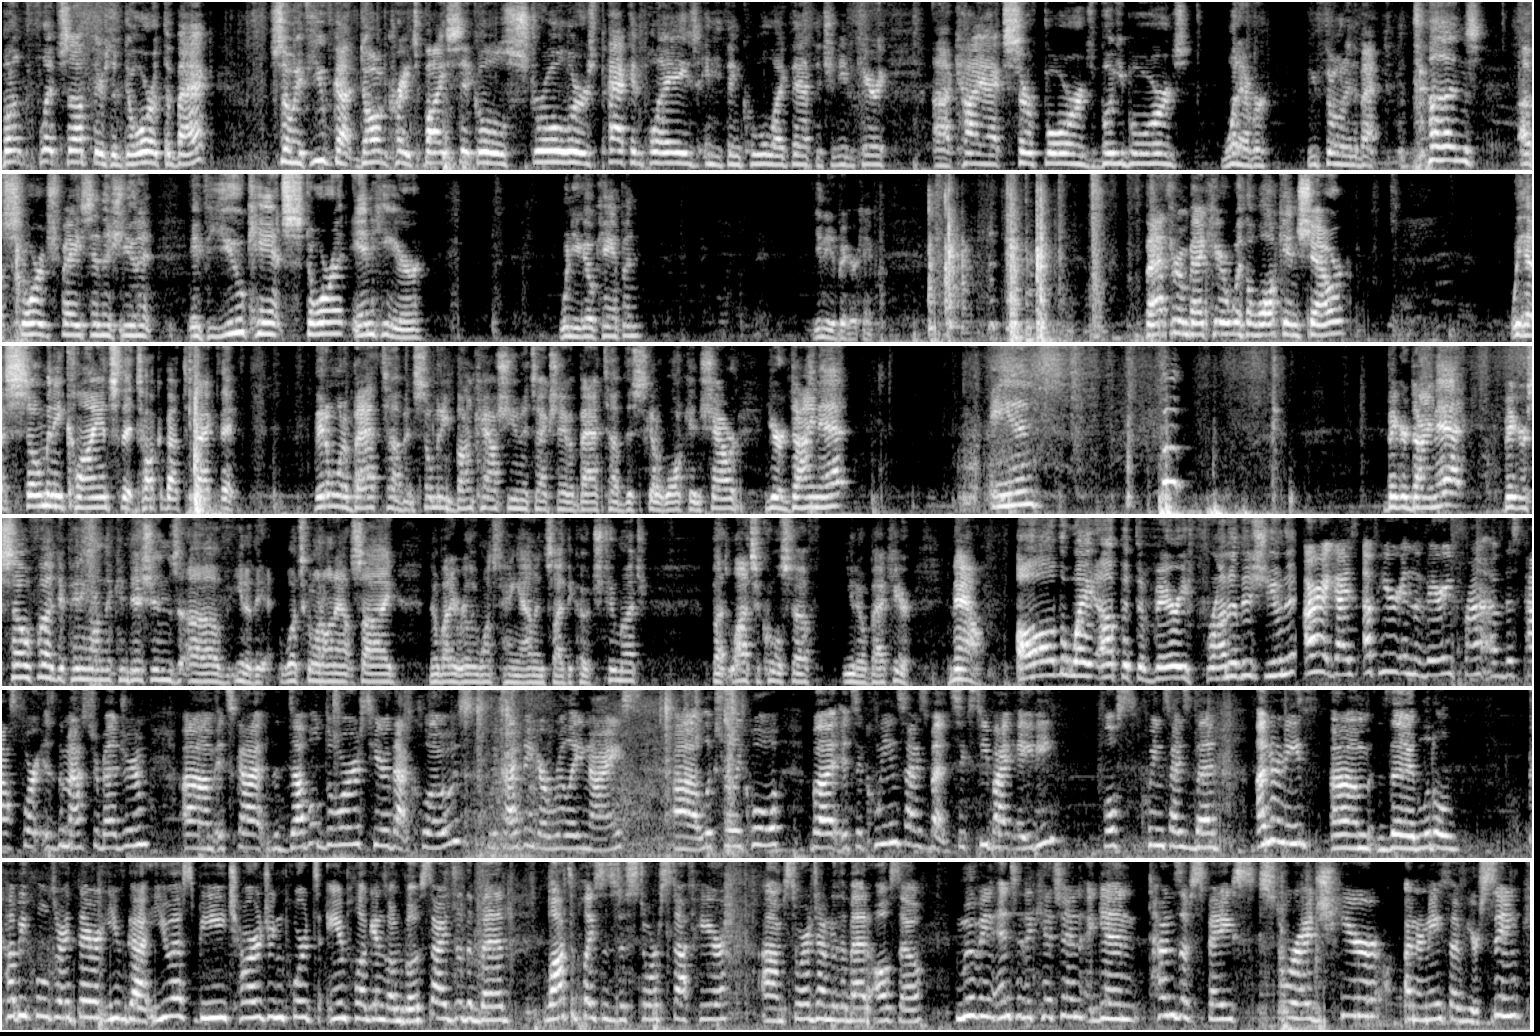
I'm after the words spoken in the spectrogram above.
Bunk flips up. There's a door at the back. So if you've got dog crates, bicycles, strollers, pack and plays, anything cool like that that you need to carry, uh, kayaks, surfboards, boogie boards, whatever, you throw it in the back. Tons of storage space in this unit. If you can't store it in here when you go camping, you need a bigger camper. Bathroom back here with a walk-in shower. We have so many clients that talk about the fact that they don't want a bathtub, and so many bunkhouse units actually have a bathtub. This has got a walk-in shower. Your dinette and boop, bigger dinette, bigger sofa, depending on the conditions of you know the what's going on outside. Nobody really wants to hang out inside the coach too much, but lots of cool stuff you know back here. Now, all the way up at the very front of this unit. All right, guys, up here in the very front of this passport is the master bedroom. Um, it's got the double doors here that close, which I think are really nice. Uh, looks really cool, but it's a queen size bed, 60 by 80, full queen size bed. Underneath um, the little cubby holes right there, you've got USB charging ports and plugins on both sides of the bed. Lots of places to store stuff here. Um, storage under the bed also. Moving into the kitchen, again, tons of space, storage here underneath of your sink.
